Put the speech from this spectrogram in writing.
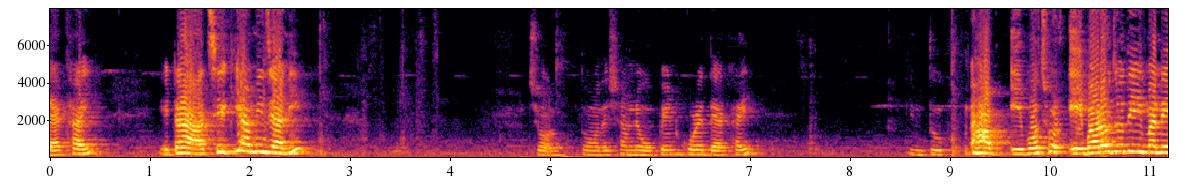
দেখাই। এটা আছে কি আমি জানি। চলো, তোমাদের সামনে ওপেন করে দেখাই। কিন্তু এবছর, এবারও যদি মানে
